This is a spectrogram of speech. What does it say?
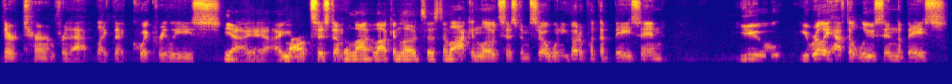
their term for that? Like the quick release Yeah, yeah, yeah. I, mount system, the lock, lock and load system. lock and load system. So when you go to put the base in, you you really have to loosen the base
